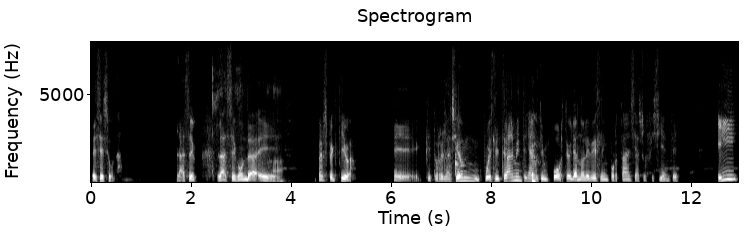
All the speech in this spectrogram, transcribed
Esa es una. La, se- la segunda eh, perspectiva, eh, que tu relación pues literalmente ya no te importe o ya no le des la importancia suficiente. Y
